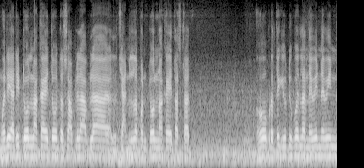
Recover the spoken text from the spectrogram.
मध्ये आधी टोल नाका येतो तसं आपल्याला आपल्या चॅनलला पण टोल नाका येत असतात. हो प्रत्येक यूट्यूबरला नवीन नवीन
